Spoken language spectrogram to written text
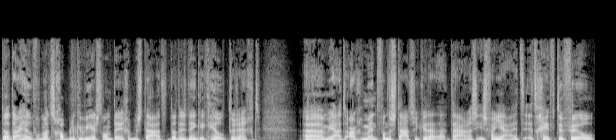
dat daar heel veel maatschappelijke weerstand tegen bestaat, dat is denk ik heel terecht. Ehm, ja, het argument van de staatssecretaris is van ja, het, het geeft te veel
